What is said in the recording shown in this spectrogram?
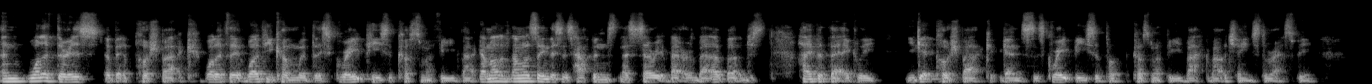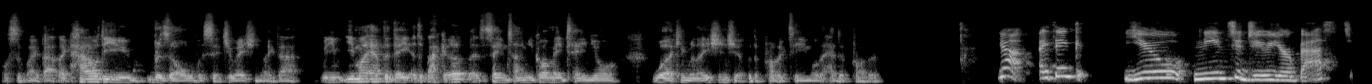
And what if there is a bit of pushback? What if they, what if you come with this great piece of customer feedback? I'm not I'm not saying this has happened necessarily better and better, but just hypothetically, you get pushback against this great piece of customer feedback about a change to the recipe or something like that. Like, how do you resolve a situation like that? You, you might have the data to back it up, but at the same time, you've got to maintain your working relationship with the product team or the head of product. Yeah, I think you need to do your best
